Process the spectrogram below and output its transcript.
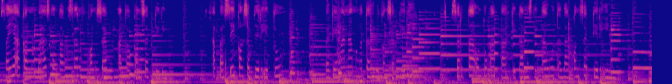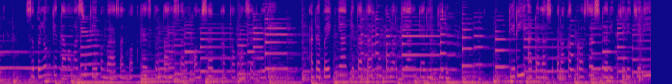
saya akan membahas tentang self-concept atau konsep diri. Apa sih konsep diri itu? Bagaimana mengetahui konsep diri? Serta untuk apa kita mesti tahu tentang konsep diri ini? Sebelum kita memasuki pembahasan podcast tentang self-concept atau konsep diri, ada baiknya kita tahu pengertian dari diri. Diri adalah seperangkat proses dari ciri-ciri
